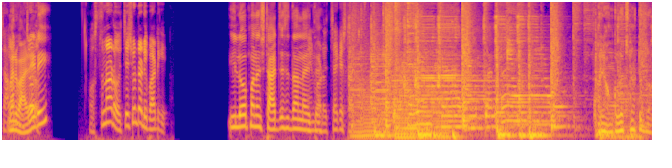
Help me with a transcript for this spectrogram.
చాలా. వాడేడి? వస్తున్నాడు వచ్చేసి ఉంటాడు ఈ పాటికి. ఈ లోపు మనం స్టార్ట్ చేసి దానిలో నేను అయితే. వాడు వచ్చాకే స్టార్ట్ చేస్తాను మరి అంకుల్ వచ్చినట్టు బ్రో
